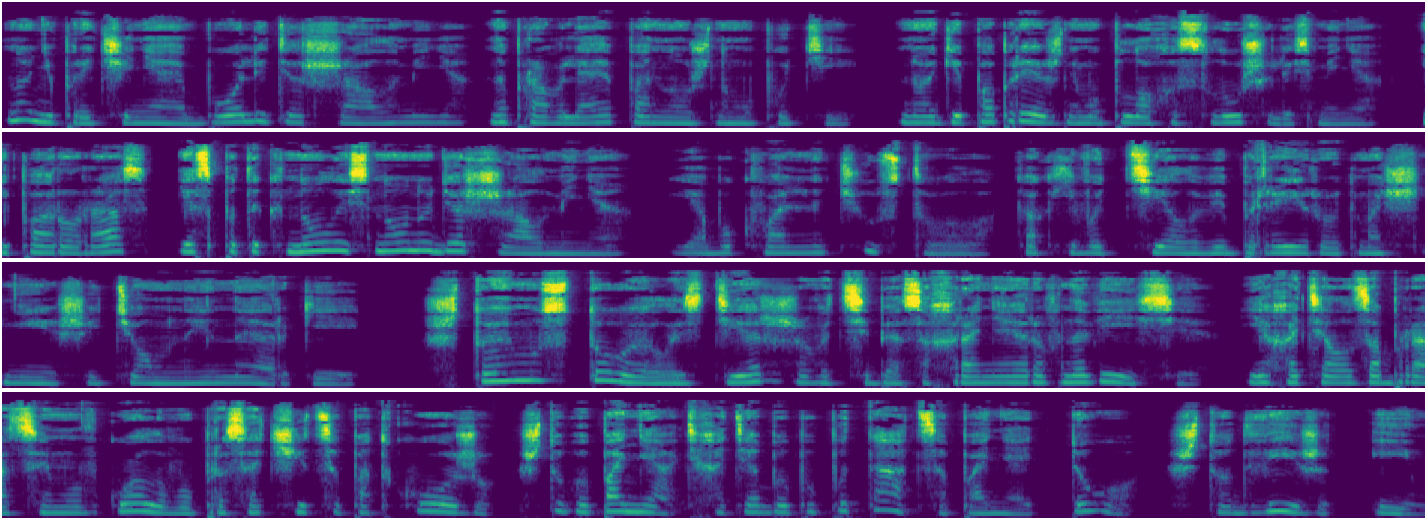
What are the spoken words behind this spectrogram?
но не причиняя боли, держала меня, направляя по нужному пути. Ноги по-прежнему плохо слушались меня, и пару раз я спотыкнулась, но он удержал меня. Я буквально чувствовала, как его тело вибрирует мощнейшей темной энергией. Что ему стоило сдерживать себя, сохраняя равновесие? Я хотела забраться ему в голову, просочиться под кожу, чтобы понять, хотя бы попытаться понять то, что движет им,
